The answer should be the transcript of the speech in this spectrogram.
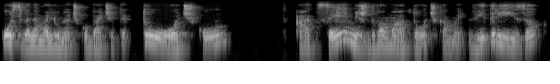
Ось ви на малюночку бачите точку, а це між двома точками відрізок.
